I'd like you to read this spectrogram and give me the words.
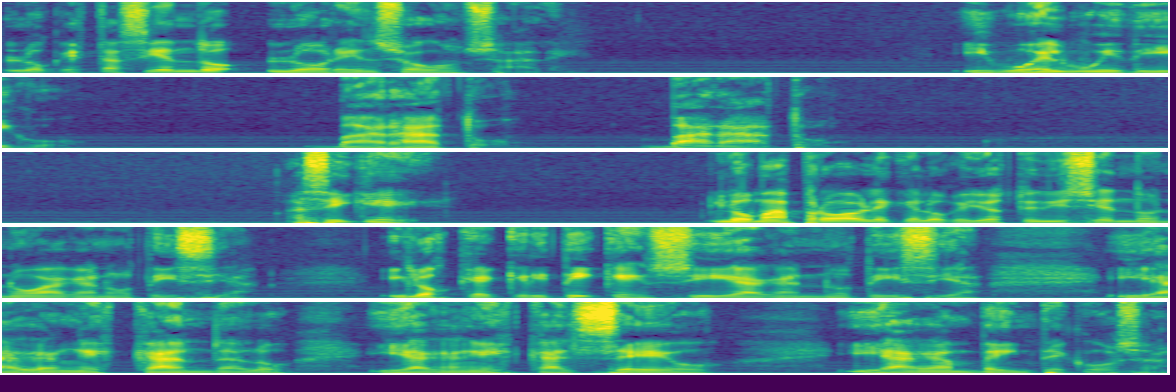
lo que está haciendo Lorenzo González. Y vuelvo y digo, barato, barato. Así que lo más probable es que lo que yo estoy diciendo no haga noticia. Y los que critiquen sí hagan noticia. Y hagan escándalo. Y hagan escalceo. Y hagan 20 cosas.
